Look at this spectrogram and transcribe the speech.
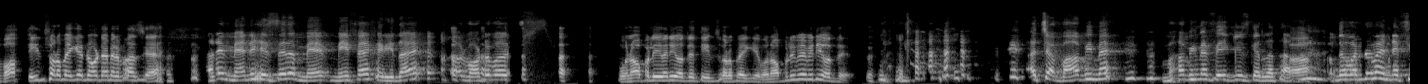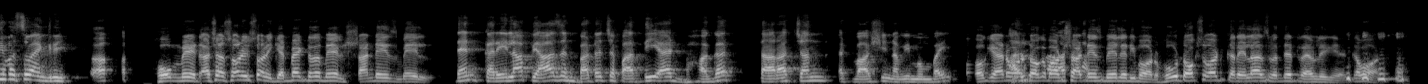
बहुत तीन सौ रुपए के नोट है मेरे पास यार अरे मैंने इससे तो मे मेफे खरीदा है और वाटरवर्क्स मोनोपोली में नहीं होते तीन सौ रुपए के मोनोपोली में भी नहीं होते अच्छा वहाँ भी मैं वहाँ भी मैं फेक यूज़ कर रहा था no wonder my nephew was so angry homemade अच्छा sorry sorry get back to the mail Shanday's mail then karela pyaz and butter chapati at bhagat Tarachand at Vashi, Navi Mumbai. Okay, I don't want to talk about Shande's mail anymore. Who talks about Karelas when they're traveling here? Come on.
